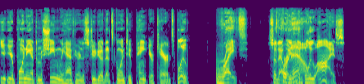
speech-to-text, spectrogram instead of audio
You- You're pointing at the machine we have here in the studio that's going to paint your carrots blue. Right. So that For way now. the blue eyes.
